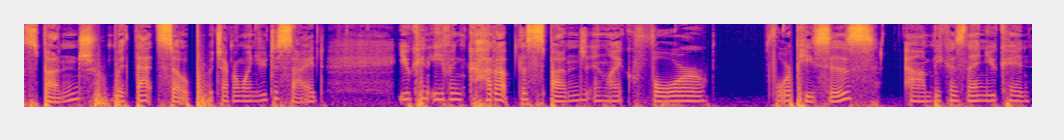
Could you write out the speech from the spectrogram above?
sponge with that soap, whichever one you decide. You can even cut up the sponge in like four four pieces um, because then you can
